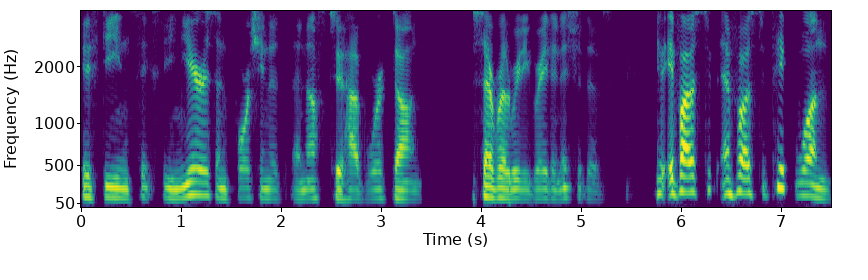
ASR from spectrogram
15, 16 years and fortunate enough to have worked on several really great initiatives. If I was to if I was to pick one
